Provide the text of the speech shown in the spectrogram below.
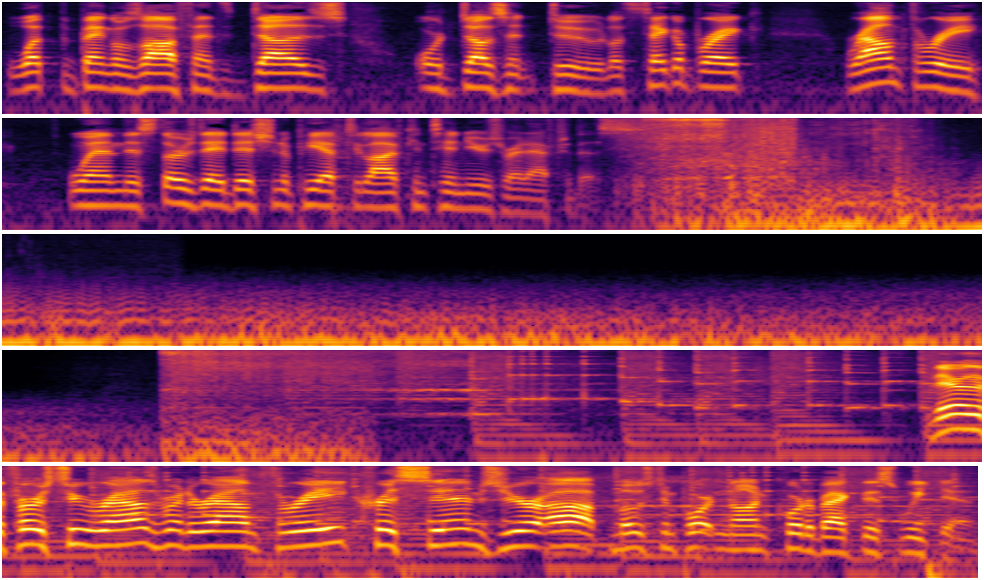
what the Bengals offense does or doesn't do. Let's take a break. Round three when this Thursday edition of PFT Live continues right after this. There are the first two rounds. We're into round three. Chris Sims, you're up. Most important non quarterback this weekend.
